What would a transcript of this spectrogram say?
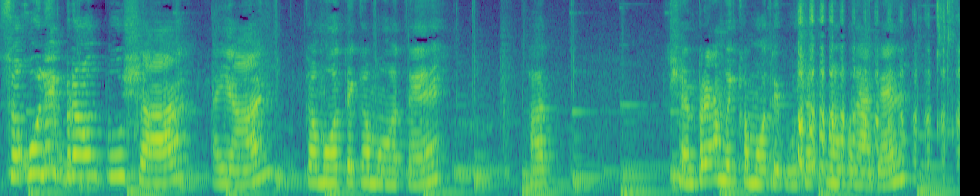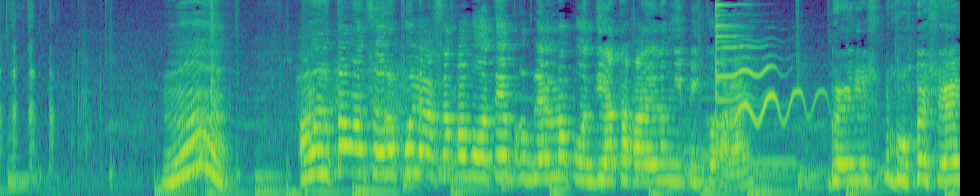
So, kulay brown po siya. Ayan. Kamote-kamote. At, syempre, amoy kamote po siya. Tingnan po natin. Mmm! Ang lutong, ang sarap po lasang kamote. Ang problema po, hindi ata kaya ng ngipin ko. Aray. British po kasi.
